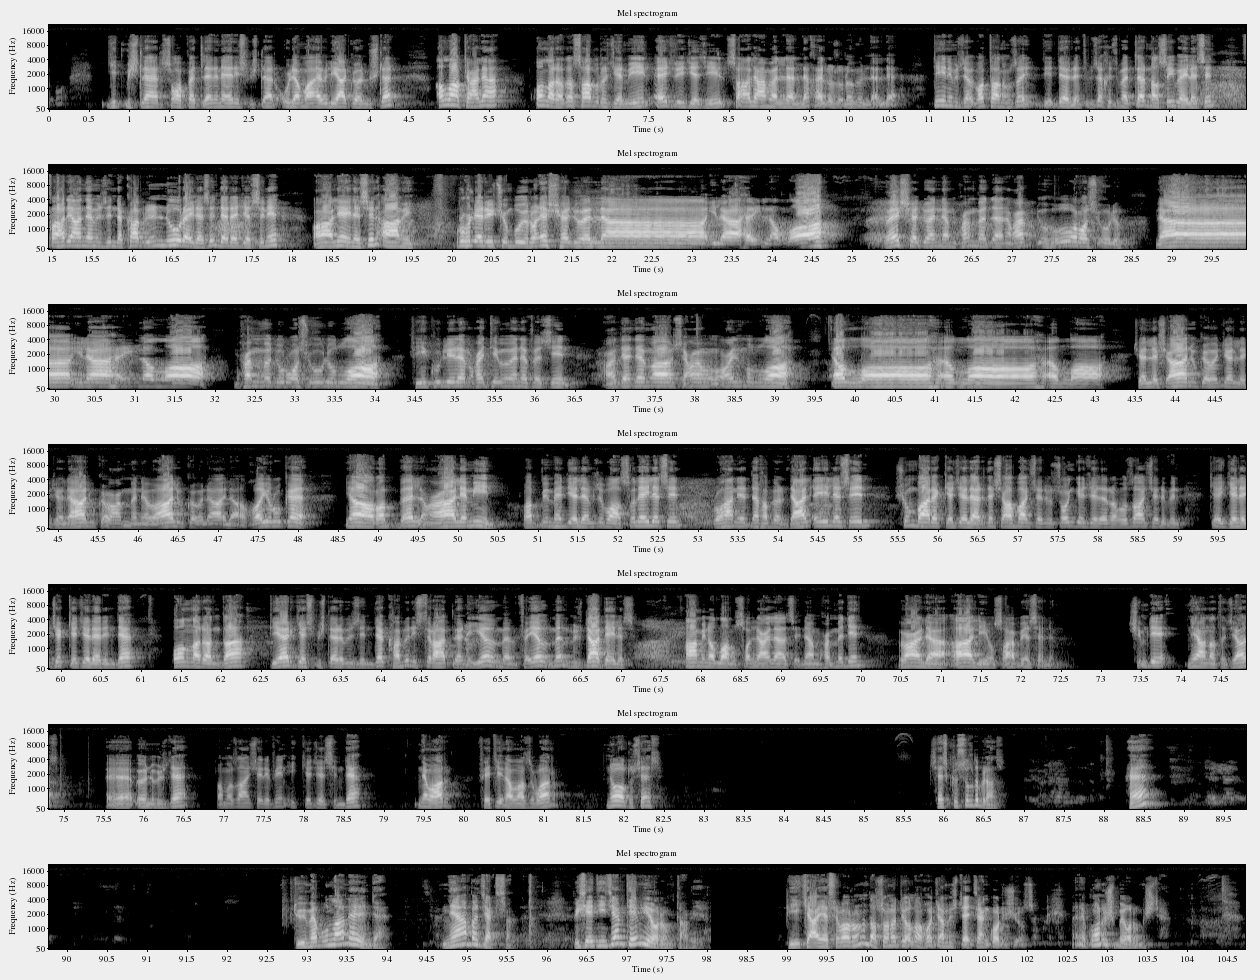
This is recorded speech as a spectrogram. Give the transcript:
gitmişler, sohbetlerine erişmişler, ulema, evliya görmüşler. allah Teala onlara da sabrı cemil, ecri cezil, salih amellerle, hayırlı uzun ömürlerle dinimize, vatanımıza, devletimize hizmetler nasip eylesin. Fahri annemizin de kabrini nur eylesin, derecesini âli eylesin. Amin. Ruhları için buyurun. Eşhedü en la ilahe illallah ve eşhedü enne Muhammeden abduhu ve resuluh. La ilahe illallah Muhammedur Resulullah fi kulli lemhatin ve nefesin adede ma se'ahu ilmullah Allah, Allah, Allah Celle şanuke ve celle celaluke ve amme nevaluke ve la ilahe gayruke Ya Rabbel alemin Rabbim hediyelerimizi vasıl eylesin ruhaniyetine haberdar eylesin şu mübarek gecelerde, Şaban Şerif son geceleri, Ramazan Şerif'in ge gelecek gecelerinde onların da diğer geçmişlerimizin de kabir istirahatlerini yevmen feyevmen müjdat eylesin. Amin. Amin. Allahu salli ala seyyidina Muhammedin ve ala alihi ve sahbihi sellem. Şimdi ne anlatacağız? Ee, önümüzde Ramazan Şerif'in ilk gecesinde ne var? Fetih namazı var. Ne oldu ses? Ses kısıldı biraz. He? Düğme bunların elinde. Ne yapacaksın? Bir şey diyeceğim demiyorum tabii. Bir hikayesi var onun da sonra diyorlar hocam üstelik sen konuşuyorsun. De konuşmuyorum işte.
